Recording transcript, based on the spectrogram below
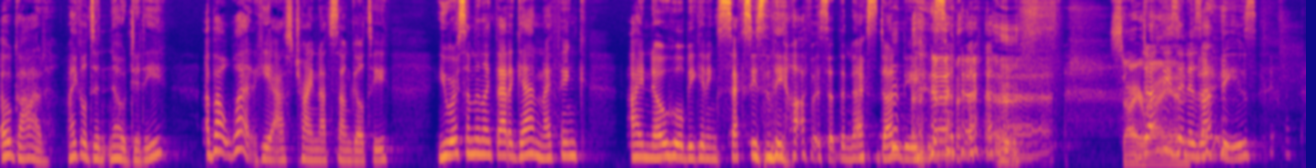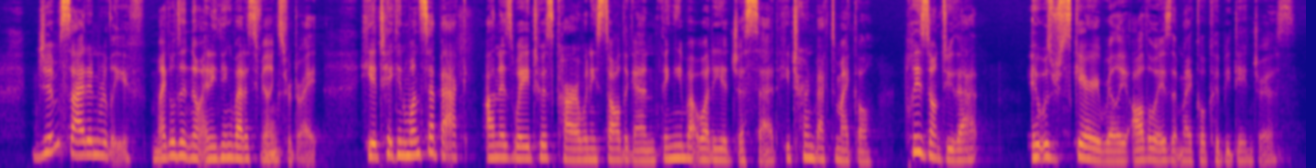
Oh, God. Michael didn't know, did he? About what? He asked, trying not to sound guilty. You wear something like that again, I think I know who will be getting sexies in the office at the next Dundies. Sorry, Dundies Ryan. in his undies. Jim sighed in relief. Michael didn't know anything about his feelings for Dwight. He had taken one step back on his way to his car when he stalled again, thinking about what he had just said. He turned back to Michael. Please don't do that. It was scary, really, all the ways that Michael could be dangerous.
